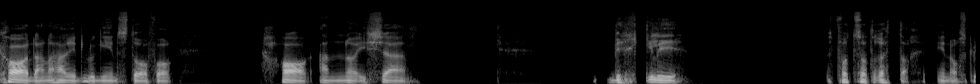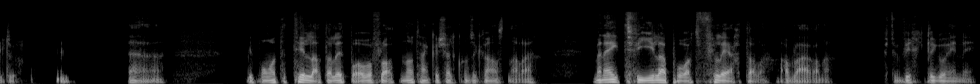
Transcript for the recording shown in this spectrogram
hva denne her ideologien står for, har ennå ikke virkelig fått satt røtter i norsk kultur. Mm. Eh, vi på en måte tillater litt på overflaten og tenker ikke helt konsekvensen av det. Men jeg tviler på at flertallet av lærerne, virkelig går inn i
